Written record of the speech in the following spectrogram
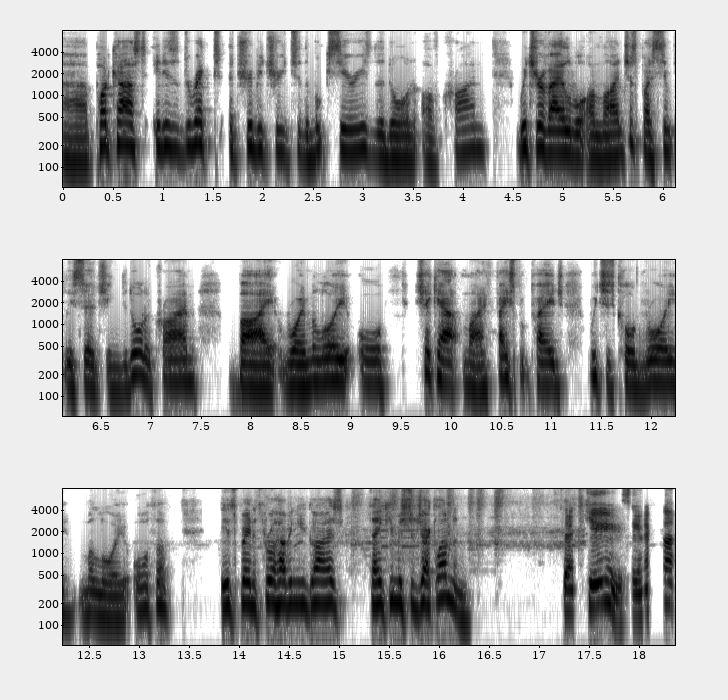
uh, podcast. It is a direct attributary to the book series, The Dawn of Crime, which are available online just by simply searching The Dawn of Crime by Roy Maloy, or check out my Facebook page, which is called Roy Maloy Author. It's been a thrill having you guys. Thank you, Mr. Jack London. Thank you. See you next time.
